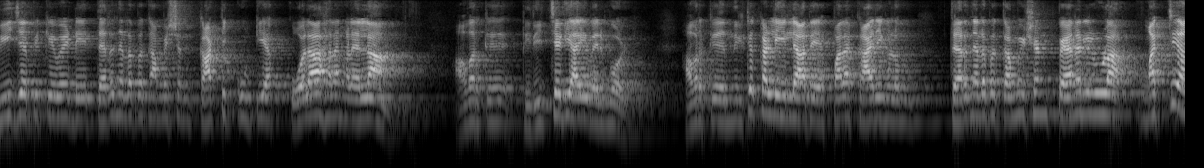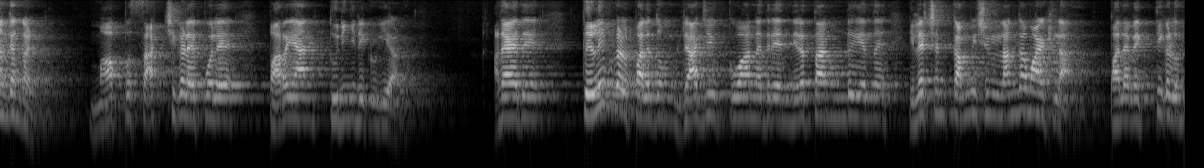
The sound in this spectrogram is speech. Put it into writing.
ബി ജെ പിക്ക് വേണ്ടി തെരഞ്ഞെടുപ്പ് കമ്മീഷൻ കാട്ടിക്കൂട്ടിയ കോലാഹലങ്ങളെല്ലാം അവർക്ക് തിരിച്ചടിയായി വരുമ്പോൾ അവർക്ക് നിൽക്കക്കള്ളിയില്ലാതെ പല കാര്യങ്ങളും തെരഞ്ഞെടുപ്പ് കമ്മീഷൻ പാനലിലുള്ള മറ്റ് അംഗങ്ങൾ മാപ്പ് സാക്ഷികളെ പോലെ പറയാൻ തുനിഞ്ഞിരിക്കുകയാണ്. അതായത് തെളിവുകൾ പലതും രാജീവ് കുമാറിനെതിരെ നിരത്താനുണ്ട് എന്ന് ഇലക്ഷൻ കമ്മീഷനിൽ അംഗമായിട്ടുള്ള പല വ്യക്തികളും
